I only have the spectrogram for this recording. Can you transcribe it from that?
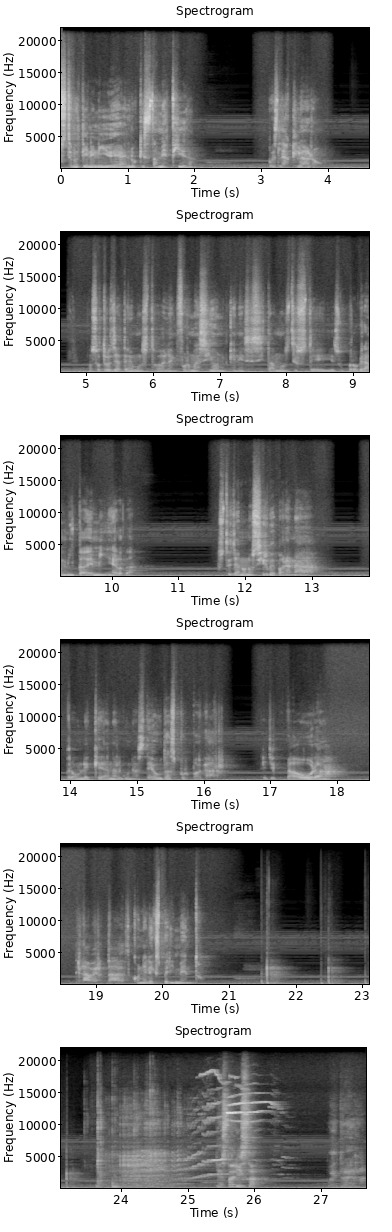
Usted no tiene ni idea en lo que está metida. Pues le aclaro. Nosotros ya tenemos toda la información que necesitamos de usted y de su programita de mierda. Usted ya no nos sirve para nada, pero aún le quedan algunas deudas por pagar. La hora de la verdad con el experimento. Ya está lista. Puede traerla.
